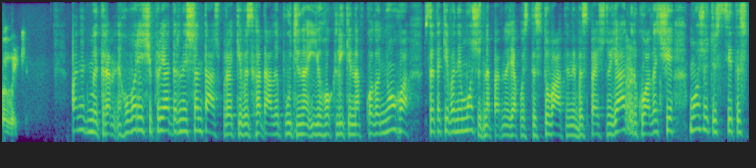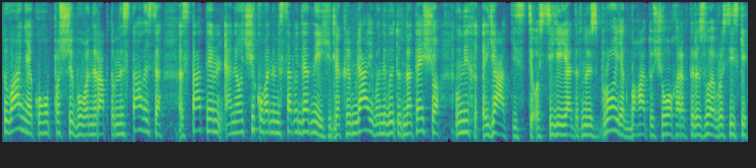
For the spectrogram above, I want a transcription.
великі. Пане Дмитре, говорячи про ядерний шантаж, про який ви згадали Путіна і його кліки навколо нього, все таки вони можуть напевно якось тестувати небезпечну ядерку, але чи можуть ці тестування, якого пошибу вони раптом не сталися, стати неочікуваними саме для них і для Кремля? І вони вийдуть на те, що у них якість ось цієї ядерної зброї, як багато чого характеризує в Російській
